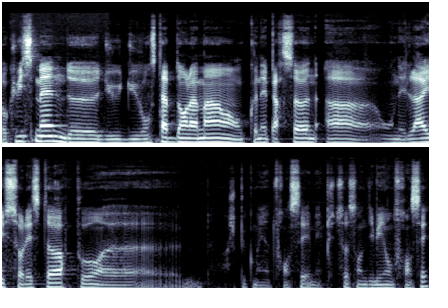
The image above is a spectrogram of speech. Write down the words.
Donc huit semaines de, du, du on se tape dans la main, on connaît personne, à on est live sur les stores pour, euh, je sais plus combien de Français, mais plus de 70 millions de Français.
